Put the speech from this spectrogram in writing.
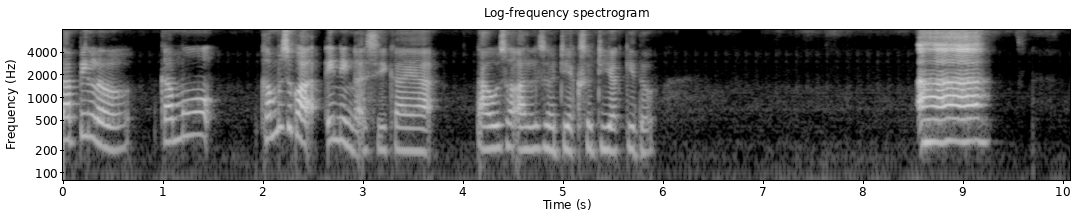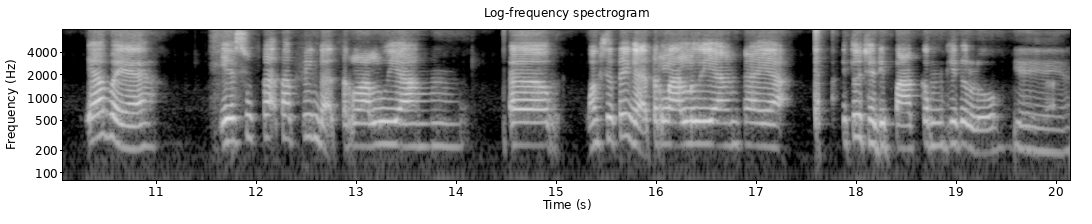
tapi loh, kamu kamu suka ini nggak sih kayak tahu soal zodiak-zodiak gitu? ah ya apa ya? Ya suka tapi nggak terlalu yang eh, maksudnya nggak terlalu yang kayak itu jadi pakem gitu loh. Iya, iya, iya.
